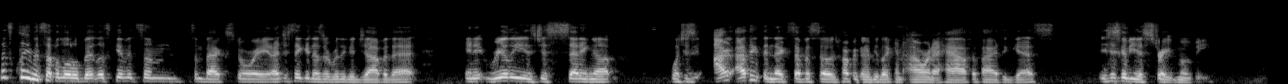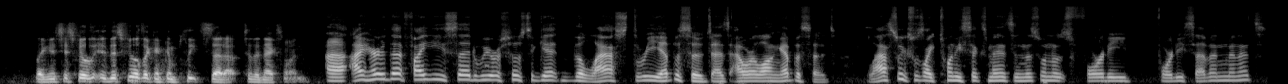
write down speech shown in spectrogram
let's clean this up a little bit. Let's give it some some backstory, and I just think it does a really good job of that. And it really is just setting up, which is I, I think the next episode is probably going to be like an hour and a half, if I had to guess. It's just going to be a straight movie. Like it just feels. It, this feels like a complete setup to the next one. Uh, I heard that Feige said we were supposed to get the last three episodes as hour long episodes. Last week's was like 26 minutes, and this one was 40, 47 minutes.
